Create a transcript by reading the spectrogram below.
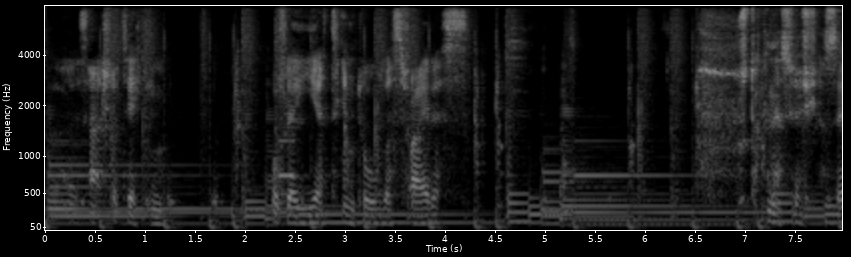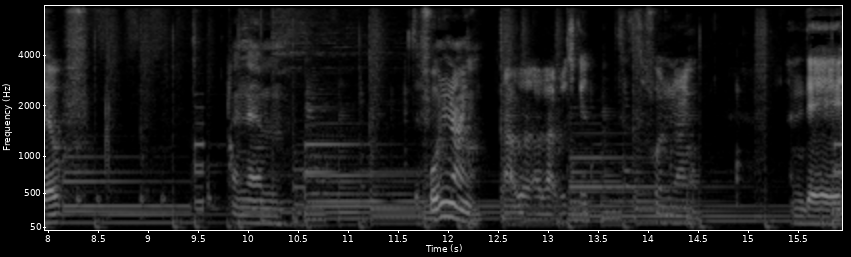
Uh, it's actually taking over a year to control this virus stuck in this house yourself. And um, the phone rang. That, that was good. The phone rang. And uh,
